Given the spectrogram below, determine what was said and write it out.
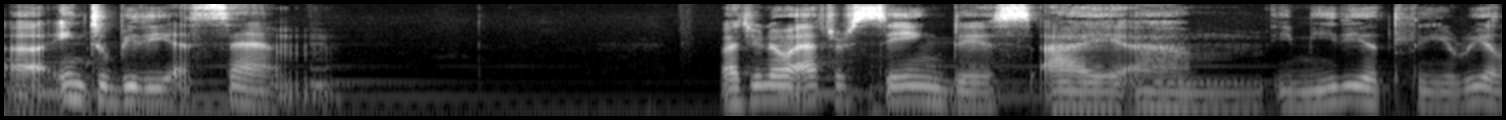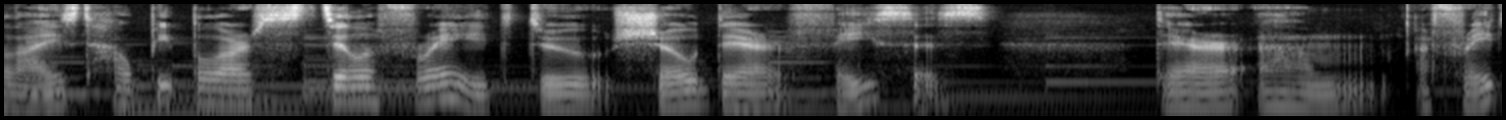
uh, into BDSM. But you know, after seeing this, I um, immediately realized how people are still afraid to show their faces. They're um, afraid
